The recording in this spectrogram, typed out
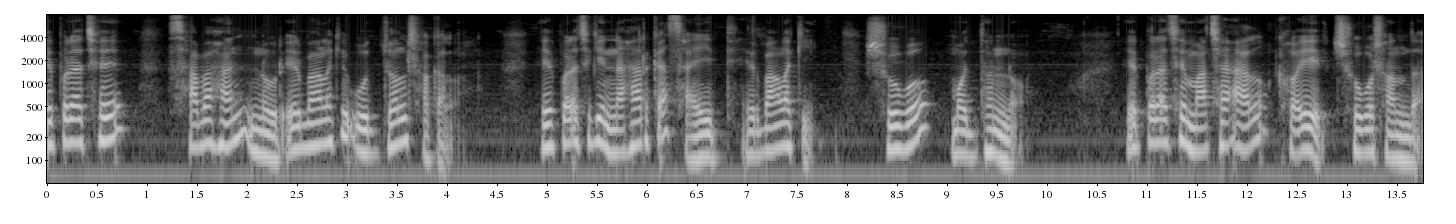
এরপরে আছে, সাবাহান নূর, এর বাংলা কি, উজ্জ্বল সকাল। এরপর আছে কি নাহারকা সাইদ এর বাংলা কি, শুভ মধ্যাহ্ন। এরপর আছে মাছা আল খয়ের, শুভ সন্ধ্যা।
